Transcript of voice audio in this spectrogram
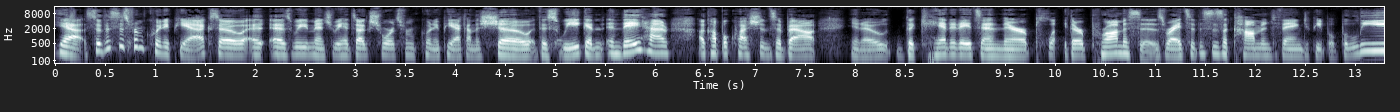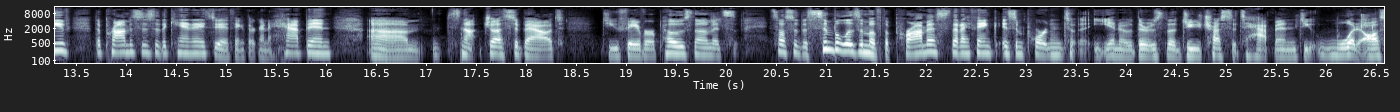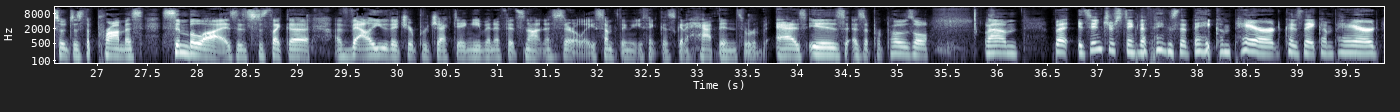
Yeah, so this is from Quinnipiac. So as we mentioned, we had Doug Schwartz from Quinnipiac on the show this week, and, and they had a couple questions about you know the candidates and their pl- their promises, right? So this is a common thing. Do people believe the promises of the candidates? Do they think they're going to happen? Um, it's not just about do you favor oppose them? It's it's also the symbolism of the promise that I think is important. You know, there's the do you trust it to happen? Do you, what also does the promise symbolize? It's just like a, a value that you're projecting, even if it's not necessarily something that you think is going to happen, sort of as is as a proposal. Um, but it's interesting the things that they compared because they compared,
